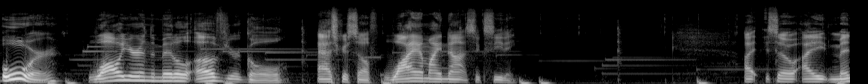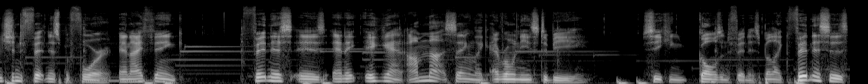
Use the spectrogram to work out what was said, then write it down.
Or while you're in the middle of your goal, ask yourself, why am I not succeeding? I, so I mentioned fitness before, and I think fitness is, and it, again, I'm not saying like everyone needs to be seeking goals in fitness, but like fitness is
